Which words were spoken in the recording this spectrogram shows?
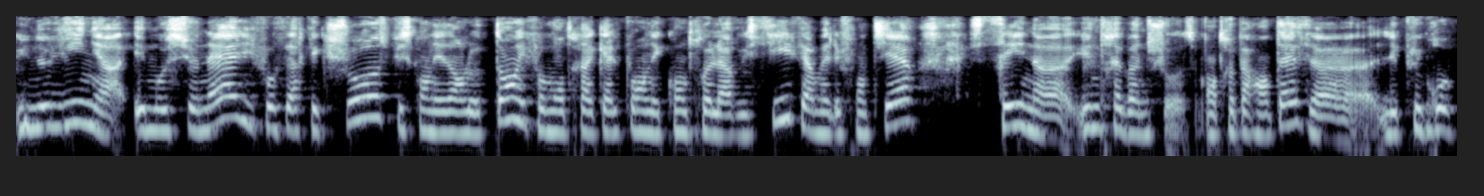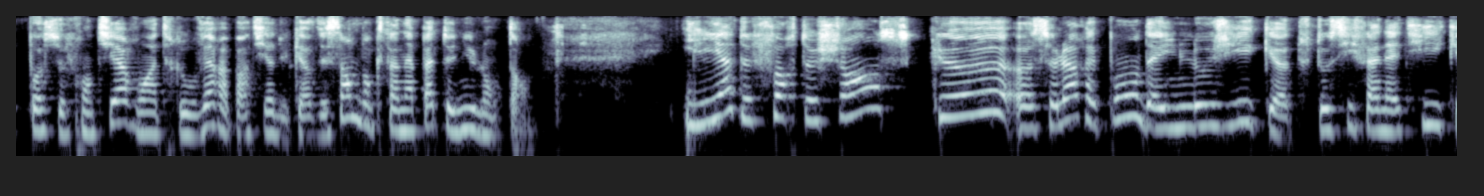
ligne émotionnelle, il faut faire quelque chose, puisqu'on est dans l'OTAN, il faut montrer à quel point on est contre la Russie, fermer les frontières, c'est une, une très bonne chose. Entre parenthèses, euh, les plus gros postes frontières vont être ouverts à partir du 15 décembre, donc ça n'a pas tenu longtemps il y a de fortes chances que euh, cela réponde à une logique tout aussi fanatique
